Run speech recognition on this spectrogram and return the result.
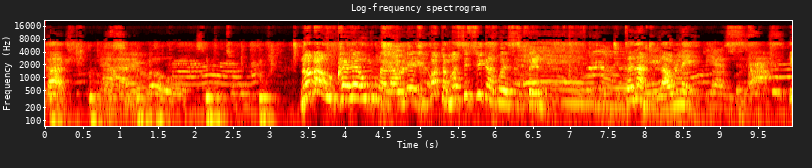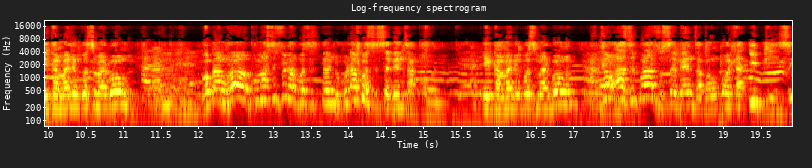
Kahle. Oh. Noma uqhele ukungalawuleki kodwa masifika kwesi sifeni ndicela ndilawuleke igama lenkosi malibongo ngoba ngoku masifika kwesi sifeni kulapho sisebenza khona igama lenkosi malibongo so asikwazi usebenza bankohla ibhizi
